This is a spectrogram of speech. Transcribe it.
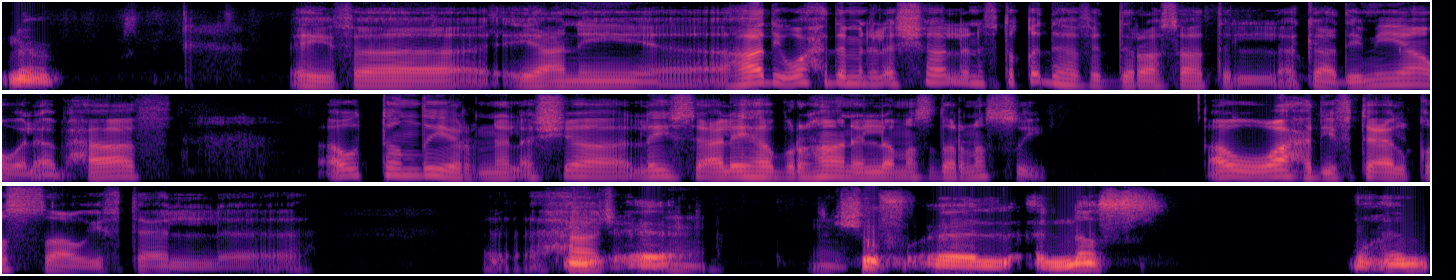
نعم. إي فيعني هذه واحدة من الأشياء اللي نفتقدها في الدراسات الأكاديمية والأبحاث أو التنظير إن الأشياء ليس عليها برهان إلا مصدر نصي. أو واحد يفتعل قصة ويفتعل آه، حاجة. إيه، شوف النص مهم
